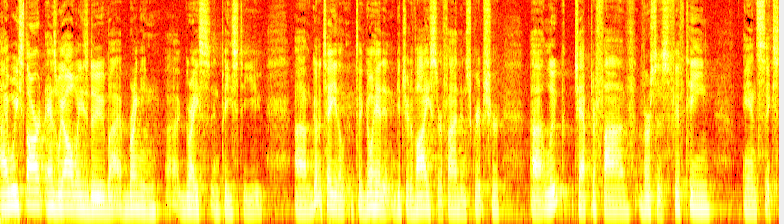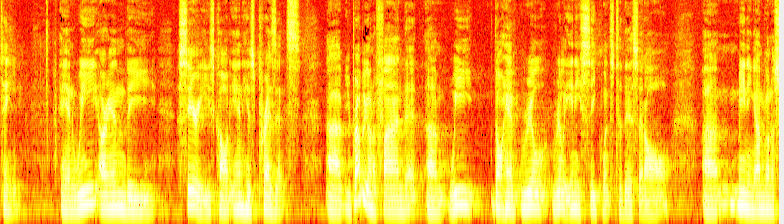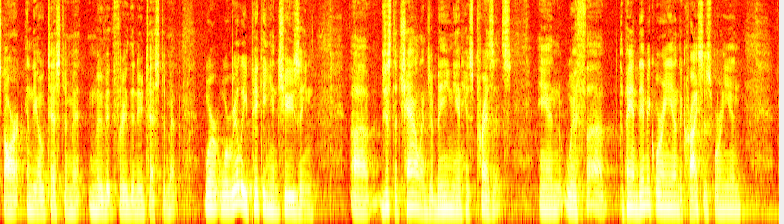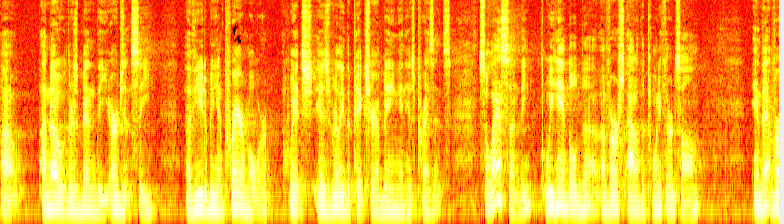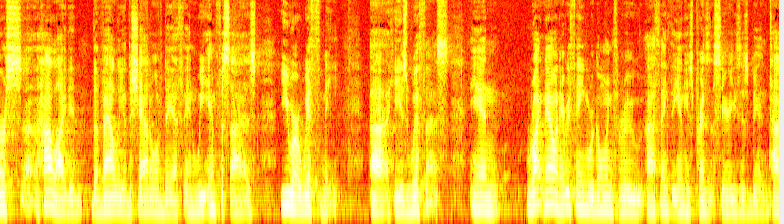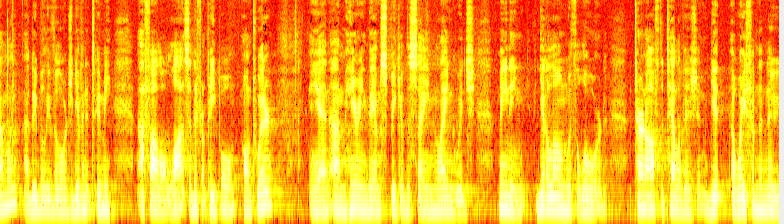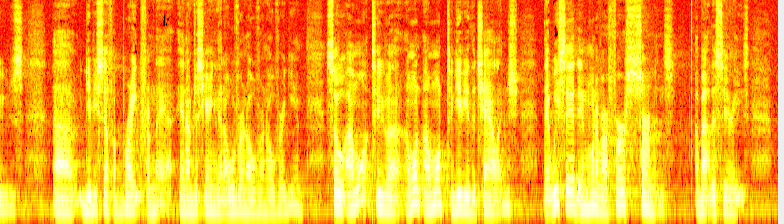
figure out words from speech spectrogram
I, we start, as we always do, by bringing uh, grace and peace to you. I'm going to tell you to, to, go ahead and get your device or find in Scripture uh, Luke chapter 5, verses 15 and 16. And we are in the series called In His Presence. Uh, you're probably going to find that um, we don't have real, really any sequence to this at all. Uh, meaning I'm going to start in the Old Testament, move it through the New Testament. We're, we're really picking and choosing uh, just the challenge of being in His presence. And with uh, the pandemic we're in, the crisis we're in, uh, I know there's been the urgency of you to be in prayer more, which is really the picture of being in His presence. So last Sunday, we handled uh, a verse out of the 23rd Psalm, and that verse uh, highlighted the valley of the shadow of death, and we emphasized, You are with me. Uh, he is with us. And right now, in everything we're going through, I think the In His Presence series has been timely. I do believe the Lord's given it to me. I follow lots of different people on Twitter and I'm hearing them speak of the same language, meaning get alone with the Lord, turn off the television, get away from the news, uh, give yourself a break from that. And I'm just hearing that over and over and over again. So I want to uh, I want I want to give you the challenge that we said in one of our first sermons about this series,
